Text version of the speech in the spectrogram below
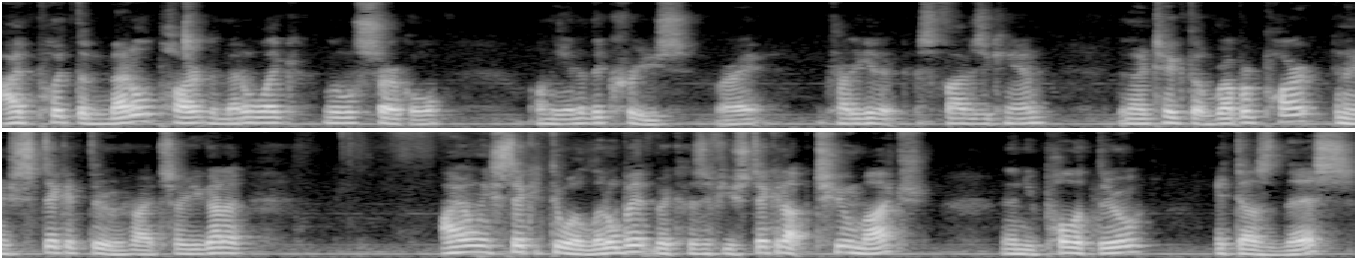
I put the metal part, the metal like little circle, on the end of the crease, right? Try to get it as flat as you can. Then I take the rubber part and I stick it through, right? So you gotta. I only stick it through a little bit because if you stick it up too much, and then you pull it through, it does this,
